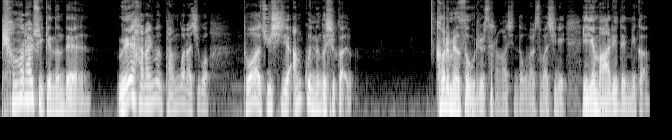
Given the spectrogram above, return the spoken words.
평안할 수 있겠는데 왜 하나님은 방관하시고 도와주시지 않고 있는 것일까요? 그러면서 우리를 사랑하신다고 말씀하시니 이게 말이 됩니까?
